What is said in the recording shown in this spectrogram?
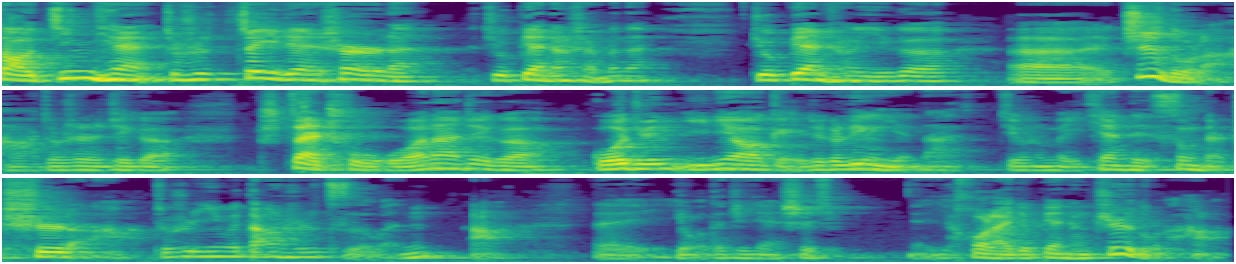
到今天，就是这件事儿呢，就变成什么呢？就变成一个呃制度了哈。就是这个在楚国呢，这个国君一定要给这个令尹呢，就是每天得送点吃的啊。就是因为当时子文啊，呃有的这件事情，后来就变成制度了哈。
